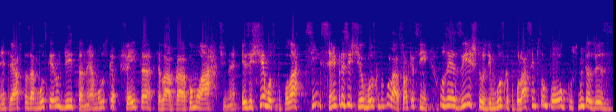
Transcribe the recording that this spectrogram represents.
entre aspas, a música erudita, né? A música feita, sei lá, pra, como arte, né? Existia música popular? Sim, sempre existiu música popular, só que assim, os registros de música popular sempre são poucos. Muitas vezes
